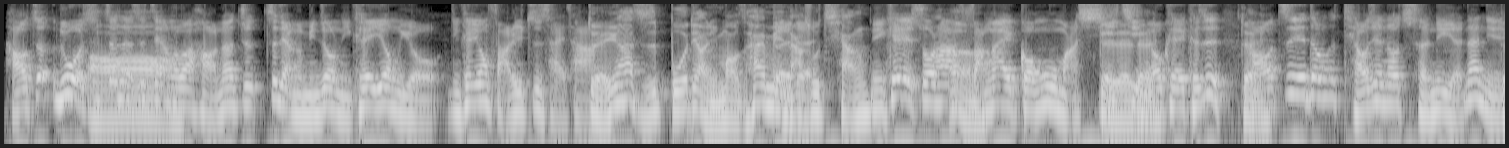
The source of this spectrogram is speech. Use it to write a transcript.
好，这如果是真的是这样的话，好，那就这两个民众，你可以用有，你可以用法律制裁他。对，因为他只是剥掉你帽子，他也没拿出枪。你可以说他妨碍公务嘛，袭警，OK。可是好，这些东条件都成立了，那你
